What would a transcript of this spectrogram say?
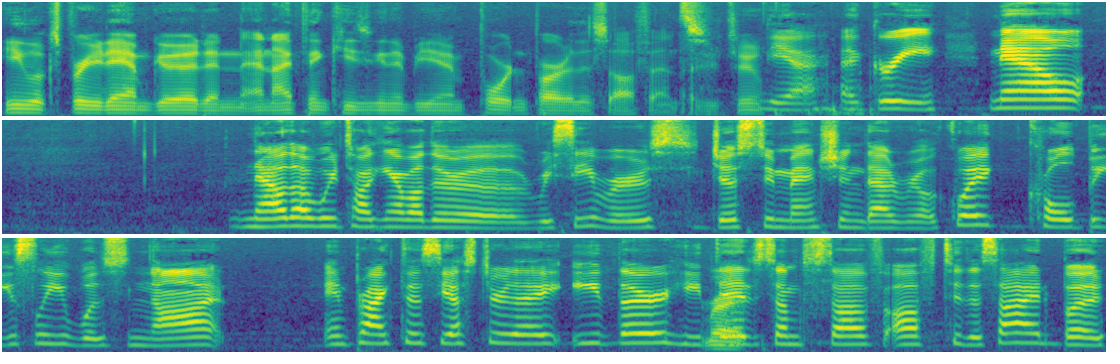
he looks pretty damn good, and, and I think he's going to be an important part of this offense. I do too. Yeah, agree. Now, now that we're talking about the receivers, just to mention that real quick, Cole Beasley was not in practice yesterday either. He Right. did some stuff off to the side, but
